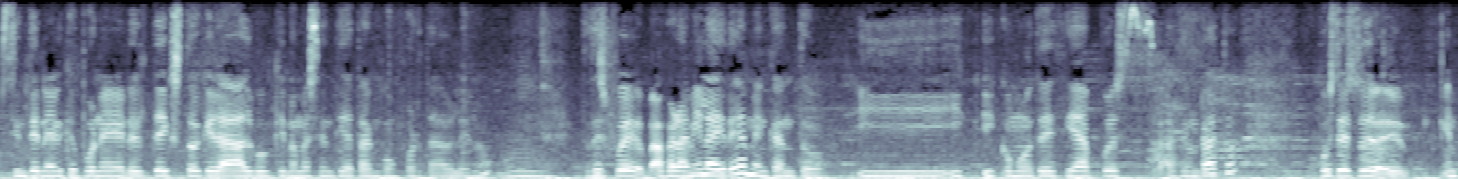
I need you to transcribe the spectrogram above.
sin tener que poner el texto, que era algo que no me sentía tan confortable, ¿no? Entonces fue, para mí la idea me encantó y, y- y como te decía pues hace un rato, pues eh, em-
